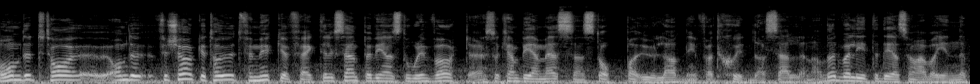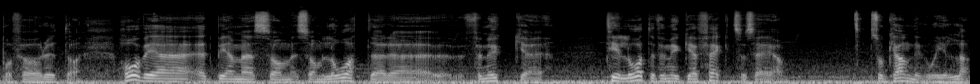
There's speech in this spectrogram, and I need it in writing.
Om du, tar, om du försöker ta ut för mycket effekt, till exempel vid en stor inverter, så kan BMSen stoppa urladdning för att skydda cellerna. Det var lite det som jag var inne på förut. Då. Har vi eh, ett BMS som, som låter eh, för mycket, tillåter för mycket effekt så säga, så kan det gå illa.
